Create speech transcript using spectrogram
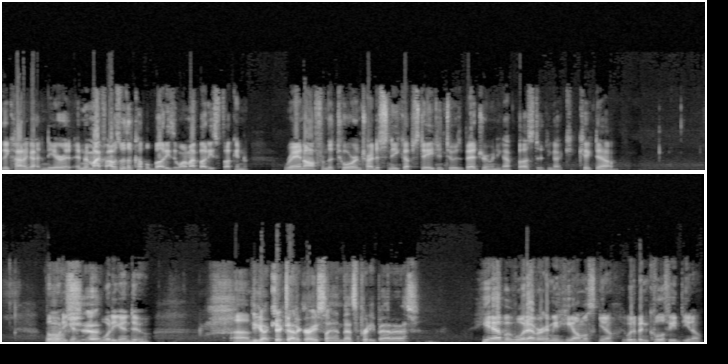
they kind of got near it. And then my I was with a couple buddies, and one of my buddies fucking ran off from the tour and tried to sneak upstage into his bedroom, and he got busted. He got kicked out. But Oh, what are you gonna. What are you gonna do? Um, He got kicked out of Graceland. That's pretty badass. yeah, but whatever. I mean, he almost you know it would have been cool if he you know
